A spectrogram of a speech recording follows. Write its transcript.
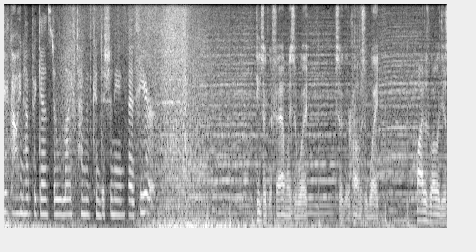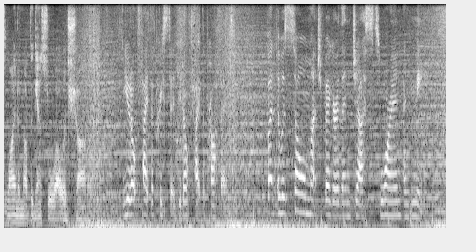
you're going up against a lifetime of conditioning and fear. He took the families away, took their homes away. Might as well have just lined them up against the wall and shot them. You don't fight the priesthood, you don't fight the prophet. But it was so much bigger than just Warren and me.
